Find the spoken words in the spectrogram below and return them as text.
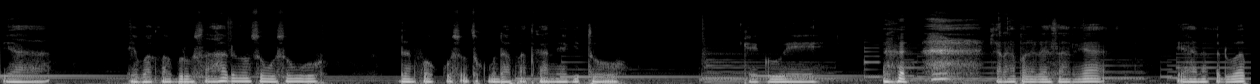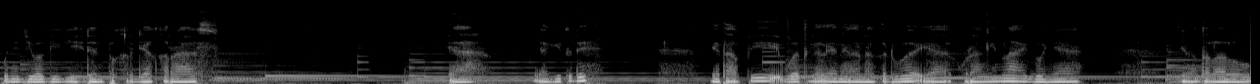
ya ya bakal berusaha dengan sungguh-sungguh dan fokus untuk mendapatkannya gitu. Kayak gue. Karena pada dasarnya ya anak kedua punya jiwa gigih dan pekerja keras. Ya ya gitu deh. Ya tapi buat kalian yang anak kedua ya kurangin lah egonya. Jangan terlalu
